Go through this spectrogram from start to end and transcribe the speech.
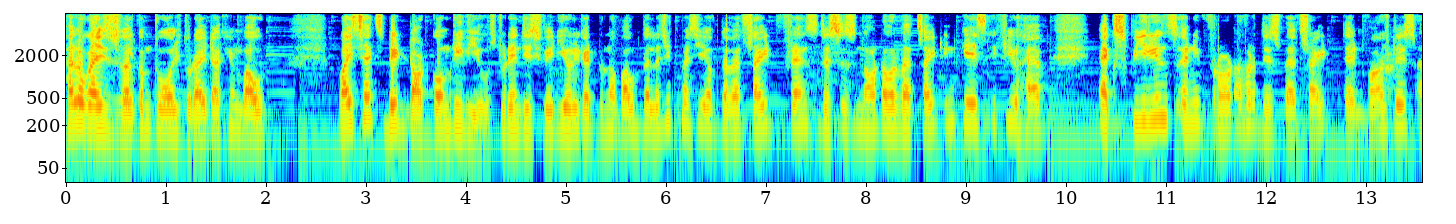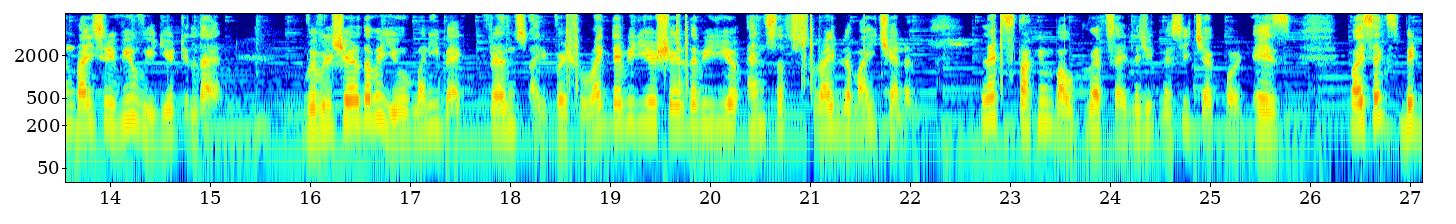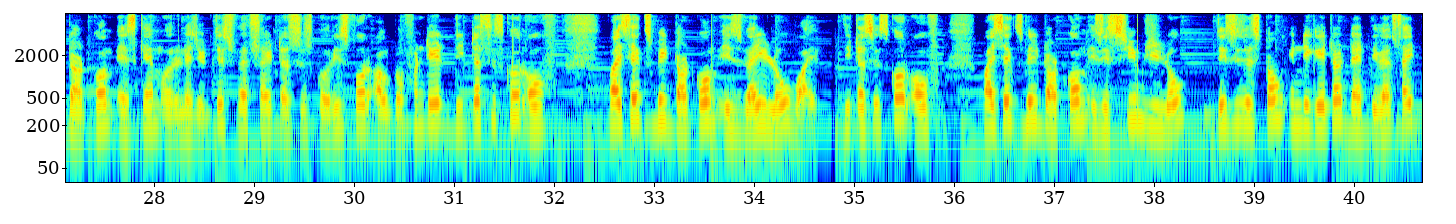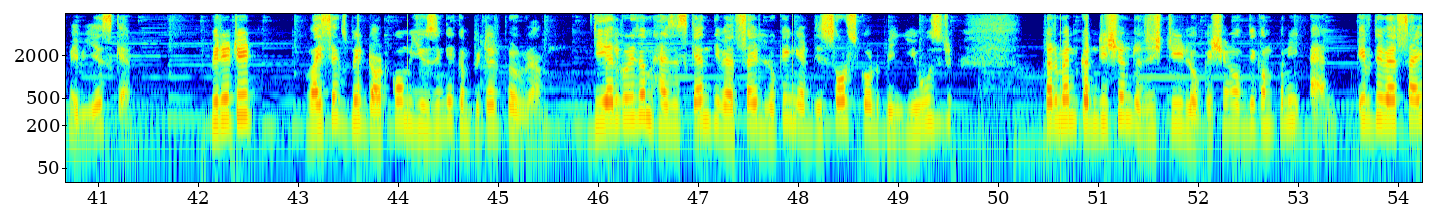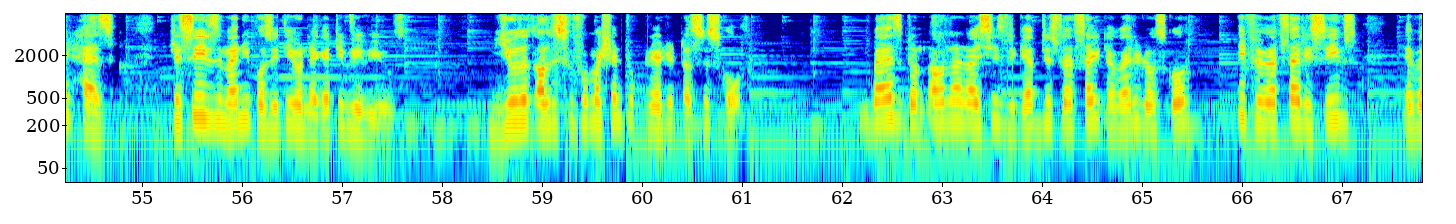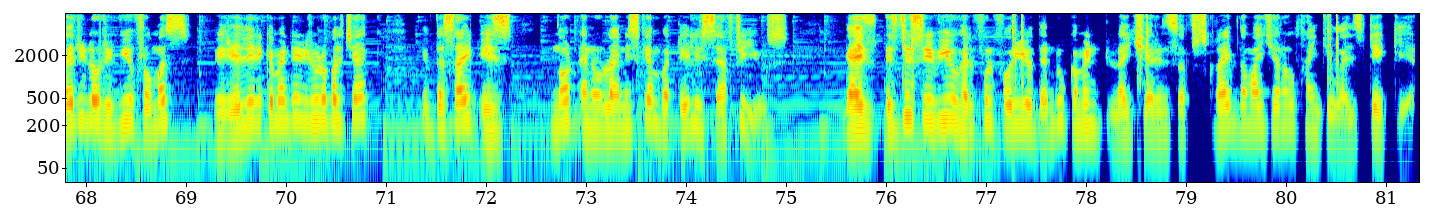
Hello guys, welcome to all today talking about wisexbit.com reviews. Today in this video you'll get to know about the legitimacy of the website. Friends, this is not our website. In case if you have experienced any fraud over this website, then watch this unbiased review video till the end. We will share the way your money back. Friends, I request you like the video, share the video and subscribe to my channel. Let's talking about website legitimacy checkpoint is wisexbit.com is scam or legit. This website test score is 4 out of 100. The test score of wisexbit.com is very low. Why? The test score of wisexbit.com is extremely low. This is a strong indicator that the website may be a scam. We rated wisexbit.com using a computer program. The algorithm has scanned the website looking at the source code being used, term and condition, registry, location of the company, and if the website has receives many and negative reviews. Uses all this information to create a trust score. Based on our analysis, we gave this website a very low score. If a website receives a very low review from us, we really recommend to double check if the site is not an online scam but really safe to use. Guys, is this review helpful for you? Then do comment, like, share and subscribe to my channel. Thank you guys. Take care.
